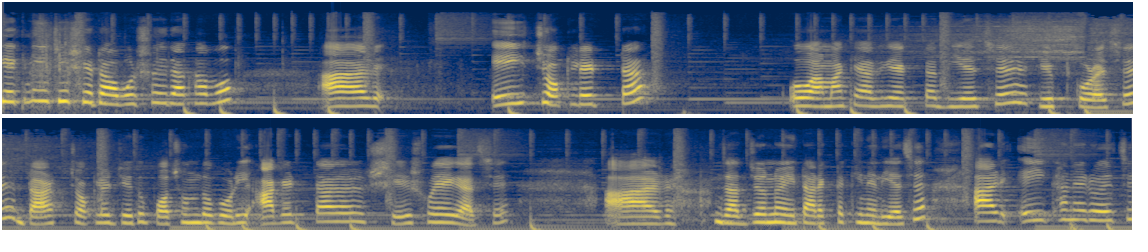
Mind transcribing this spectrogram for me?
কেক নিয়েছি সেটা অবশ্যই দেখাবো। আর এই চকলেটটা ও আমাকে আজকে একটা দিয়েছে গিফট করেছে। ডার্ক চকলেট যেহেতু পছন্দ করি আগেরটা শেষ হয়ে গেছে। আর যার জন্য এটা আরেকটা কিনে দিয়েছে। আর এইখানে রয়েছে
